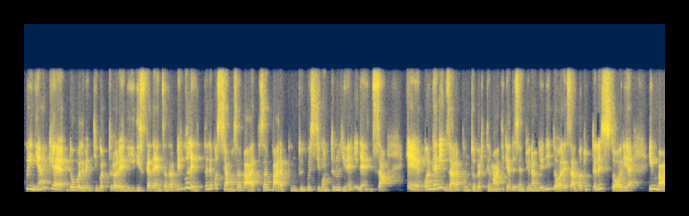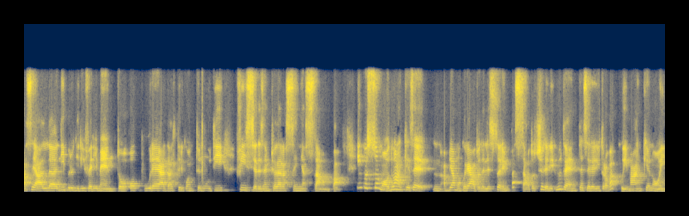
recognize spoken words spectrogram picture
Quindi anche dopo le 24 ore di, di scadenza, tra virgolette, le possiamo salvare, salvare appunto in questi contenuti in evidenza e organizzare appunto per tematiche. Ad esempio in audio editore salva tutte le storie in base al libro di riferimento oppure ad altri contenuti fissi, ad esempio la rassegna stampa. In questo modo, anche se abbiamo creato delle storie in passato, l'utente se le ritrova qui, ma anche noi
